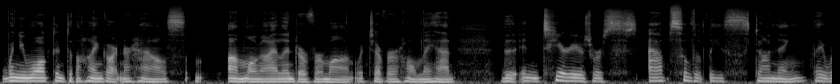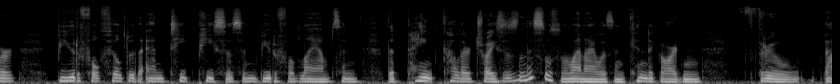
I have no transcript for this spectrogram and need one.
when you walked into the Heingartner house on Long Island or Vermont, whichever home they had, the interiors were absolutely stunning. They were beautiful, filled with antique pieces and beautiful lamps and the paint color choices. And this was when I was in kindergarten through uh,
